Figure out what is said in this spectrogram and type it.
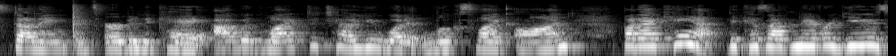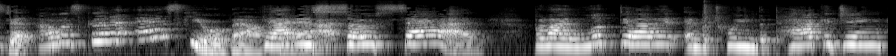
stunning. It's Urban Decay. I would like to tell you what it looks like on, but I can't because I've never used it. I was going to ask you about That that. is so sad. But I looked at it and between the packaging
